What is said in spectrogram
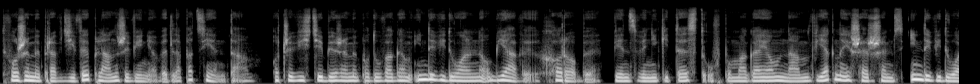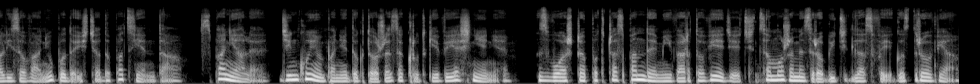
tworzymy prawdziwy plan żywieniowy dla pacjenta. Oczywiście bierzemy pod uwagę indywidualne objawy, choroby, więc wyniki testów pomagają nam w jak najszerszym zindywidualizowaniu podejścia do pacjenta. Wspaniale. Dziękuję panie doktorze za krótkie wyjaśnienie. Zwłaszcza podczas pandemii warto wiedzieć, co możemy zrobić dla swojego zdrowia.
